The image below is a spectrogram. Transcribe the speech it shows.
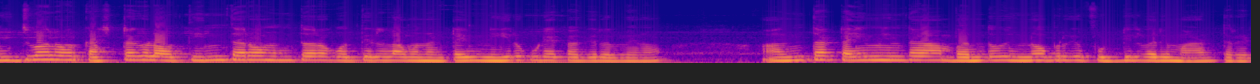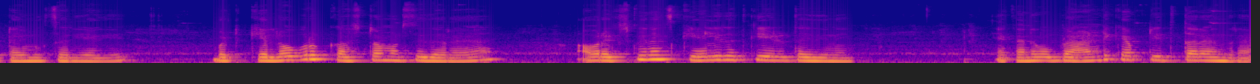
ನಿಜವಾಗ್ಲೂ ಅವ್ರ ಕಷ್ಟಗಳು ಅವ್ರು ತಿಂತಾರೋ ಉಣ್ತಾರೋ ಗೊತ್ತಿರಲ್ಲ ಒಂದೊಂದು ಟೈಮ್ ನೀರು ಕುಡಿಯೋಕ್ಕಾಗಿರಲ್ವೇನೋ ಅಂಥ ಟೈಮಿಂದ ಬಂದು ಇನ್ನೊಬ್ರಿಗೆ ಫುಡ್ ಡೆಲಿವರಿ ಮಾಡ್ತಾರೆ ಟೈಮಿಗೆ ಸರಿಯಾಗಿ. ಬಟ್ ಕೆಲವೊಬ್ರು ಕಸ್ಟಮರ್ಸ್ ಇದ್ದಾರೆ ಅವ್ರ ಎಕ್ಸ್ಪೀರಿಯೆನ್ಸ್ ಕೇಳಿರೋದಕ್ಕೆ ಹೇಳ್ತಾ ಇದ್ದೀನಿ. ಯಾಕಂದರೆ ಒಬ್ಬರು ಹ್ಯಾಂಡಿಕ್ಯಾಪ್ಟ್ ಇರ್ತಾರೆ ಅಂದರೆ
